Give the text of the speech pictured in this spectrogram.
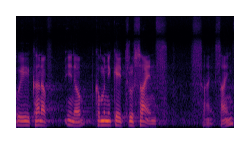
We kind of, you know, communicate through signs. signs?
